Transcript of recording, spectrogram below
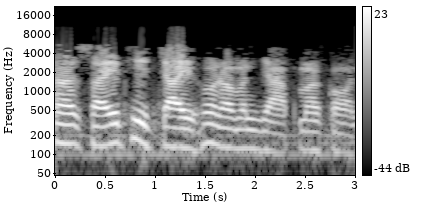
อาศัยที่ใจของเรามันหยาบมาก่อน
